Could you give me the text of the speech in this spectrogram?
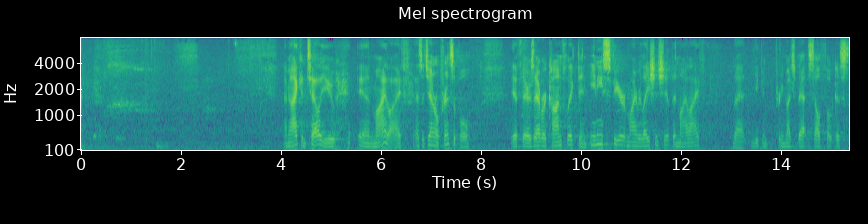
I mean, I can tell you in my life, as a general principle, if there's ever conflict in any sphere of my relationship in my life, that you can pretty much bet self focus,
